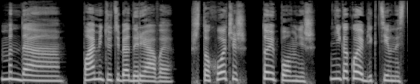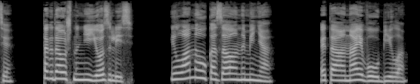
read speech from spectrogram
«Мда, память у тебя дырявая. Что хочешь, то и помнишь. Никакой объективности. Тогда уж на нее злись». Илана указала на меня. Это она его убила.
